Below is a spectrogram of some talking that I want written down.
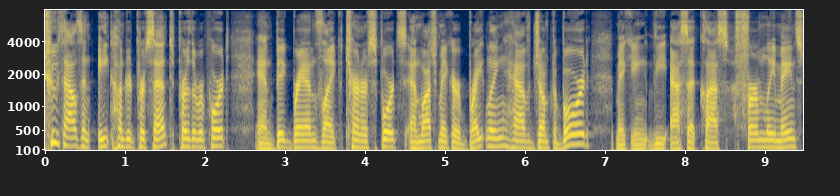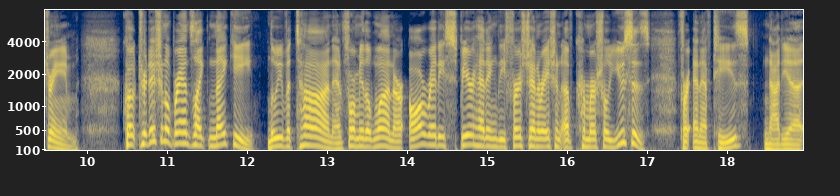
2,800% per the report, and big brands like Turner Sports and watchmaker Breitling have jumped aboard, making the asset class firmly mainstream. Quote, traditional brands like Nike, Louis Vuitton, and Formula One are already spearheading the first generation of commercial uses for NFTs. Nadia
